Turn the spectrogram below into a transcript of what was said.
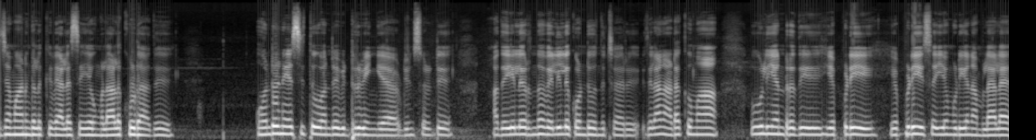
எஜமான்களுக்கு வேலை செய்ய உங்களால் கூடாது. ஒன்று நேசித்து ஒன்றை விட்டுருவீங்க அப்படின்னு சொல்லிட்டு அதையிலிருந்தும் வெளியில் கொண்டு வந்துட்டார். இதெல்லாம் நடக்குமா? ஊழியன்றது எப்படி எப்படி செய்ய முடியும் நம்மளால்?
